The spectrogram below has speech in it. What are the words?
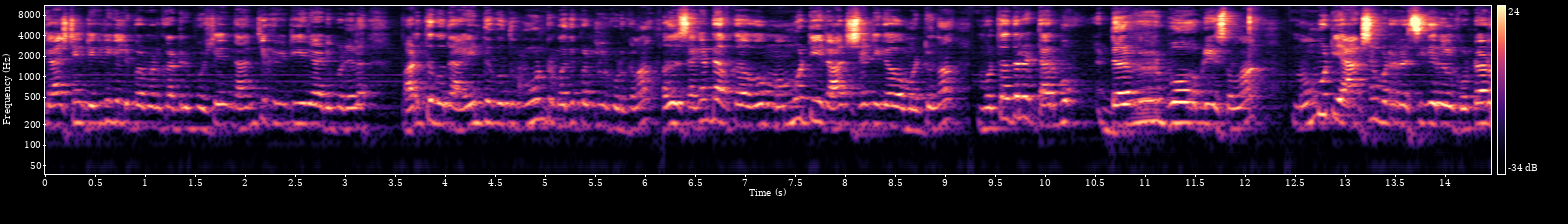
casting technical department contribution இந்த அஞ்சு கிரிட்டீரியா அடிப்படையில் படத்துக்கு வந்து ஐந்துக்கு வந்து மூன்று மதிப்பெண்கள் கொடுக்கலாம். அது செகண்ட் ஹாஃப்காகவும் மம்முட்டி ராஜ்ஷெட்டிக்காக மட்டும்தான். மொத்தத்தில் டர்போ டர்போ அப்படின்னு சொல்லலாம். மம்முட்டி ஆக்ஷன் பட ரசிகர்கள் கொண்டாட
